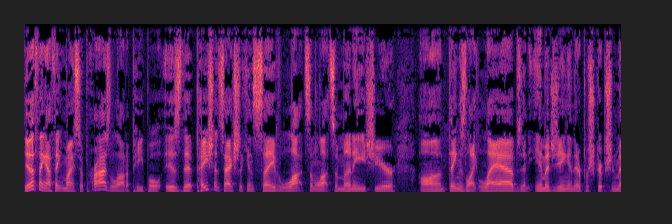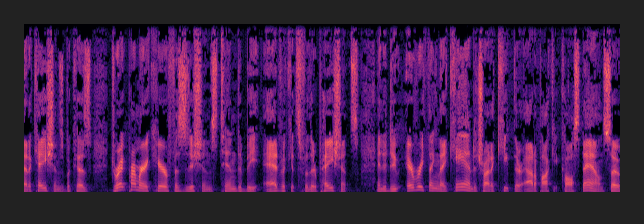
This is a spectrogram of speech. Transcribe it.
The other thing I think might surprise a lot of people is that patients actually can save lots and lots of money each year on things like labs and imaging and their prescription medications because direct primary care physicians tend to be advocates for their patients and to do everything they can to try to keep their out of pocket costs down. So,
